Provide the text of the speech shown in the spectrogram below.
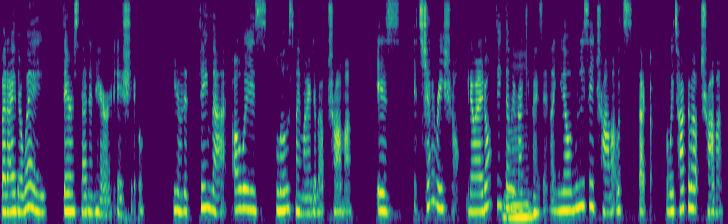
But either way, there's that inherent issue. You know, the thing that always blows my mind about trauma is it's generational, you know, and I don't think that we mm-hmm. recognize it. Like, you know, when we say trauma, let's back up when we talk about trauma.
